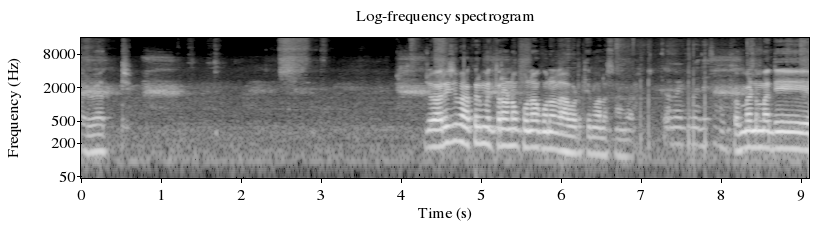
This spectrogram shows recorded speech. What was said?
तव्यात ज्वारीची भाकर मित्रांनो कुणा कोणाला आवडते मला सांगा? कमेंटमध्ये सांग. कमेंटमध्ये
